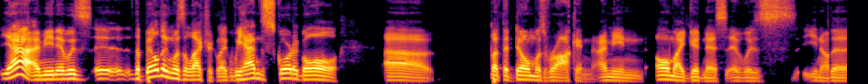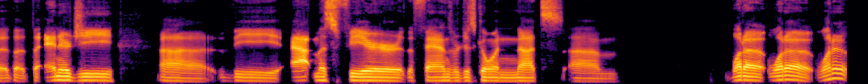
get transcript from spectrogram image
yeah, I mean, it was uh, the building was electric. Like we hadn't scored a goal, uh, but the dome was rocking. I mean, oh my goodness, it was you know the the the energy, uh, the atmosphere. The fans were just going nuts. Um, what a what a what a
